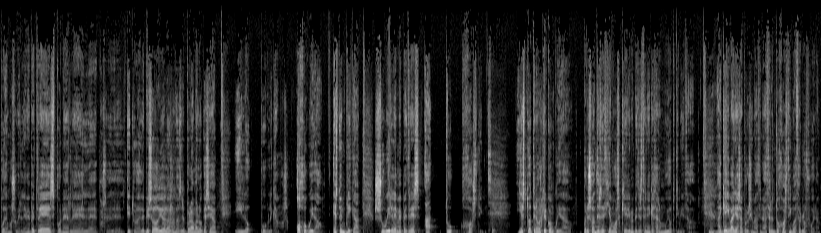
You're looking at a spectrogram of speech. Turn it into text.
podemos subir el MP3, ponerle el, pues, el- el título del episodio, las notas del programa, lo que sea, y lo publicamos. Ojo, cuidado. Esto implica subir el MP3 a tu hosting. Sí. Y esto tenemos que ir con cuidado. Por eso antes decíamos que el MP3 tenía que estar muy optimizado. Aquí hay varias aproximaciones, hacerlo en tu hosting o hacerlo fuera.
